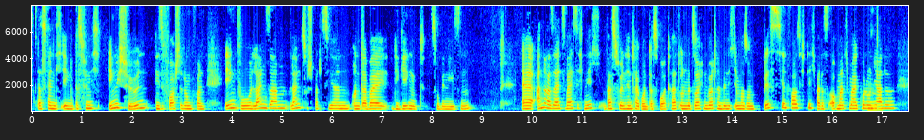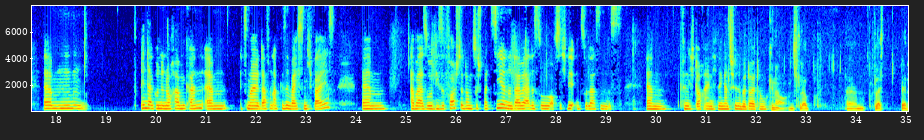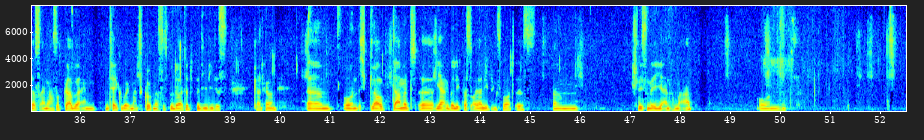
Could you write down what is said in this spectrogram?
Das finde ich, das finde ich irgendwie schön, diese Vorstellung von irgendwo langsam lang zu spazieren und dabei die Gegend zu genießen. Äh, andererseits weiß ich nicht, was für einen Hintergrund das Wort hat. Und mit solchen Wörtern bin ich immer so ein bisschen vorsichtig, weil das auch manchmal koloniale ähm, Hintergründe noch haben kann. Ähm, jetzt mal davon abgesehen, weil ich es nicht weiß. Ähm, aber so diese Vorstellung zu spazieren und dabei alles so auf sich wirken zu lassen, das ähm, finde ich doch eigentlich eine ganz schöne Bedeutung. Genau, und ich glaube, ähm, vielleicht wäre das eine Hausaufgabe, ein, ein, Takeaway mal zu gucken, was das bedeutet für die, die das gerade hören. Ähm, und ich glaube, damit, äh, ja, überlegt, was euer Lieblingswort ist. Ähm, schließen wir hier einfach mal ab. Und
